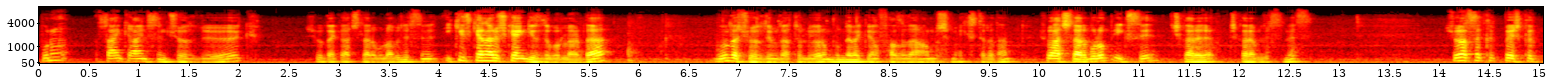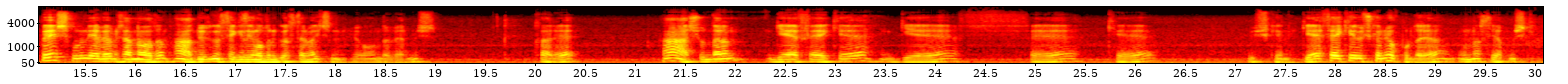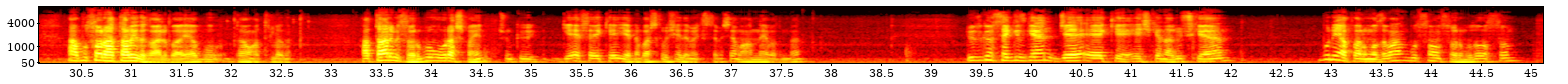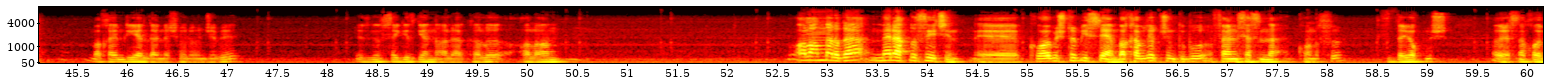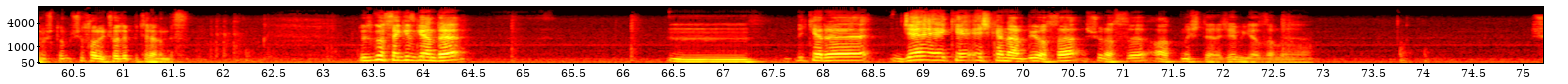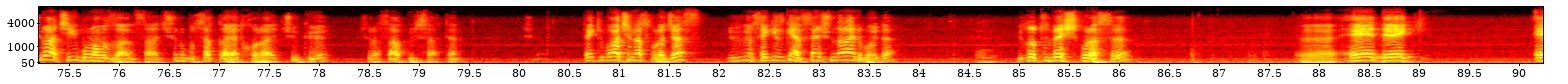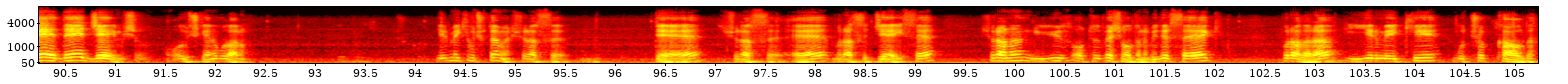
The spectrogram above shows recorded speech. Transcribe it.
Bunu sanki aynısını çözdük. Şuradaki açıları bulabilirsiniz. İkiz kenar üçgen gizli buralarda. Bunu da çözdüğümüzü hatırlıyorum. Bunu demek ben fazladan almışım ekstradan. Şu açıları bulup x'i çıkar çıkarabilirsiniz. Şurası 45 45. Bunu niye vermiş anlamadım. Ha düzgün sekizgen olduğunu göstermek için. Yok onu da vermiş. Kare. Ha şunların GFK GFK üçgeni. GFK üçgeni yok burada ya. Bunu nasıl yapmış ki? Ha bu soru hatalıydı galiba ya. Bu tamam hatırladım. Hatalı bir soru. Bu uğraşmayın. Çünkü GFK yerine başka bir şey demek istemiş ama anlayamadım ben. Düzgün sekizgen CEK eşkenar üçgen. Bunu yapalım o zaman. Bu son sorumuz olsun. Bakayım diğerlerine şöyle önce bir. Düzgün sekizgenle alakalı alan alanları da meraklısı için e, koymuştum. İsteyen bakabilir çünkü bu fen lisesinde konusu. Sizde yokmuş. Öylesine koymuştum. Şu soruyu çözüp bitirelim biz. Düzgün sekizgende hmm, bir kere CEK eşkenar diyorsa şurası 60 derece bir yazalım. Şu açıyı bulmamız lazım sadece. Şunu bulsak gayet kolay. Çünkü şurası 60 zaten. Peki bu açıyı nasıl bulacağız? Düzgün sekizgense şunlar aynı boyda. Evet. 135 burası. Ee, ED EDC'ymiş. O üçgeni bulalım. 22,5 değil mi? Şurası D, şurası E, burası C ise şuranın 135 olduğunu bilirsek buralara 22,5 kaldı.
